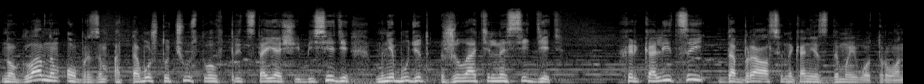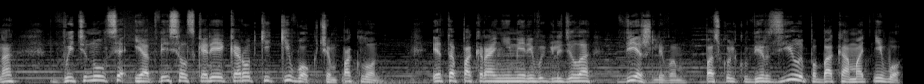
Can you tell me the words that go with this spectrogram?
но главным образом от того, что чувствовал в предстоящей беседе, мне будет желательно сидеть. Харькалицей добрался, наконец, до моего трона, вытянулся и отвесил скорее короткий кивок, чем поклон. Это, по крайней мере, выглядело вежливым, поскольку верзилы по бокам от него,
